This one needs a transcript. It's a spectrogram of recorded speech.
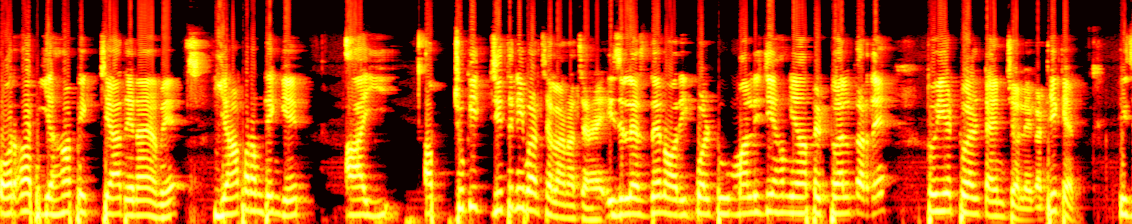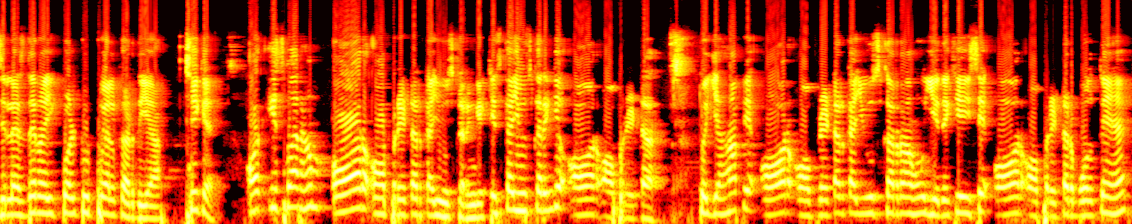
और अब यहाँ पे क्या देना है हमें? यहाँ पर हम देंगे आई अब चूँकि जितनी बार चलाना चाहे इज़ लेस देन और इक्वल टू मान लीजिए हम यहाँ पे 12 कर दें तो ये 12 टाइम चलेगा, ठीक है? इज़ लेस देन और इक्वल टू 12 कर दिया, ठीक है? और इस बार हम और ऑपरेटर का यूज़ करेंगे। किसका यूज़ करेंगे? और ऑपरेटर तो यहाँ पे और ऑपरेटर का यूज़ कर रहा हूँ। ये देखिए, इसे और ऑपरेटर बोलते हैं।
